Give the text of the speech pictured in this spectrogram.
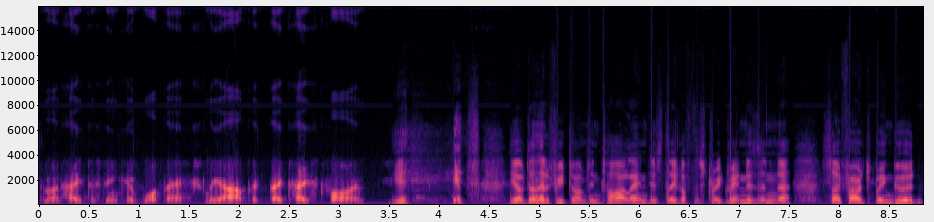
And I'd hate to think of what they actually are, but they taste fine. Yeah. Yes. Yeah, I've done that a few times in Thailand, just eat off the street vendors, and uh, so far it's been good.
